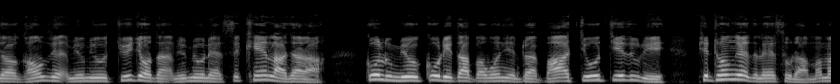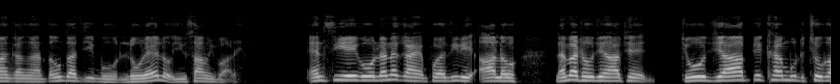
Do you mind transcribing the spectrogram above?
ကျော် ခေါင်းစဉ်အမျိုးမျိုး၊ကြွေးကြော်သံအမျိုးမျိုးနဲ့ စစ်ခင်းလာကြတာ ကိုယ့်လူမျိုး၊ကိုယ့်ဒေသပတ်ဝန်းကျင်အတွက် ဘာအကျိုးကျေးဇူးတွေ ဖြစ်ထွန်းခဲ့သလဲဆိုတာ မှန်မှန်ကန်ကန် သုံးသပ်ကြည့်ဖို့လိုတယ်လို့ ယူဆမိပါတယ်။ NCA ကို လက်နက်ကိုင်အဖွဲ့အစည်းတွေအားလုံး လက်မှတ်ထိုးခြင်းအားဖြင့် ကြိုကြားပစ်ခတ်မှုတချို့က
